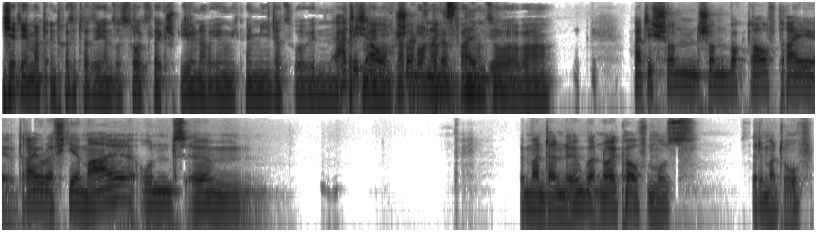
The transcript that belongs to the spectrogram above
Ich hätte jemand Interesse tatsächlich an so Souls-like Spielen, aber irgendwie kann ich mich dazu gewinnen. Hatte ich, ich auch schon. angefangen und so, aber hatte ich schon, schon Bock drauf, drei, drei oder vier Mal und ähm, wenn man dann irgendwas neu kaufen muss, ist das immer doof.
